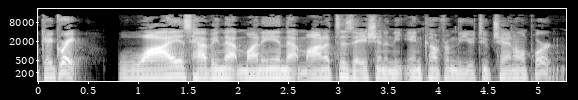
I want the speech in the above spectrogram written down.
Okay, great. Why is having that money and that monetization and the income from the YouTube channel important?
